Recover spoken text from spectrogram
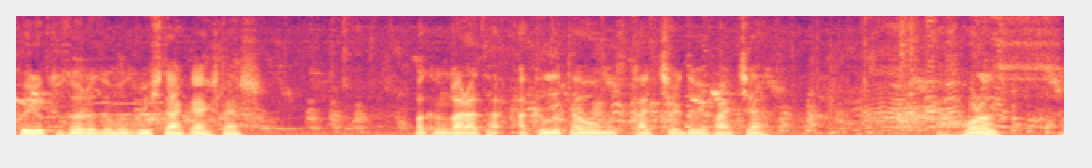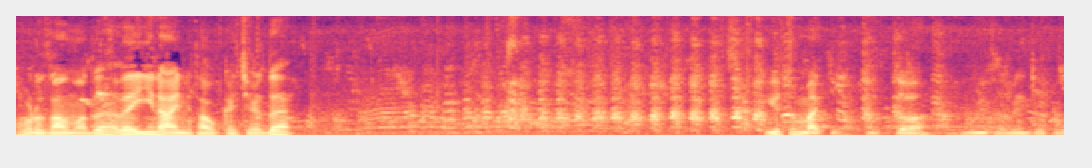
Kuyruksuz horozumuz bu işte arkadaşlar. Bakın kara akıllı tavuğumuz kaçırdı bir parça. Horoz horoz almadı ve yine aynı tavuk kaçırdı. Yutun bakayım gitti o. Bu yutabilecek mi?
